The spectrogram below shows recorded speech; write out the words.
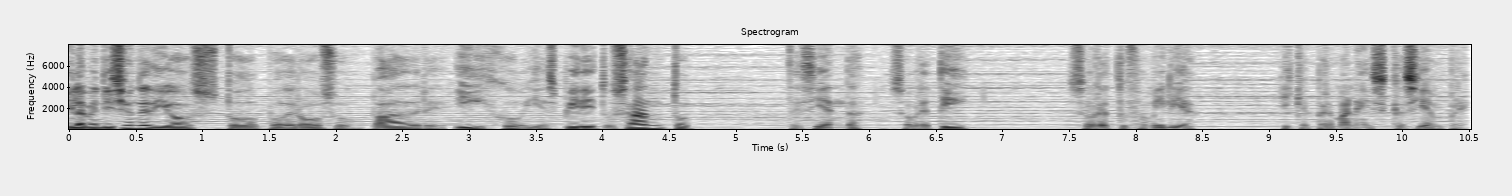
Y la bendición de Dios Todopoderoso, Padre, Hijo y Espíritu Santo, descienda sobre ti, sobre tu familia y que permanezca siempre.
